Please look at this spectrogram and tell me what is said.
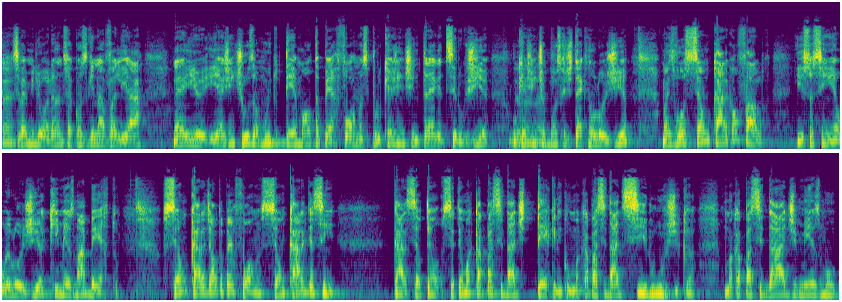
É. Você vai melhorando, você vai conseguindo avaliar. Né? E, e, a gente usa muito o termo alta performance pro que a gente entrega de cirurgia, o é que a gente busca de tecnologia. Mas você é um cara que eu falo. Isso, assim, é um elogio aqui mesmo, aberto. Você é um cara de alta performance. Você é um cara que, assim. Cara, você tem, você tem uma capacidade técnica, uma capacidade cirúrgica, uma capacidade mesmo.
